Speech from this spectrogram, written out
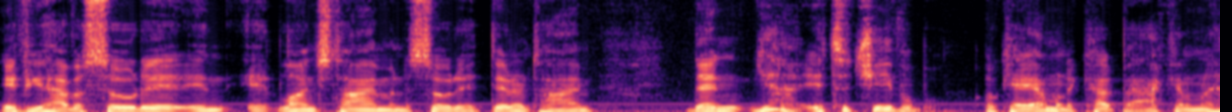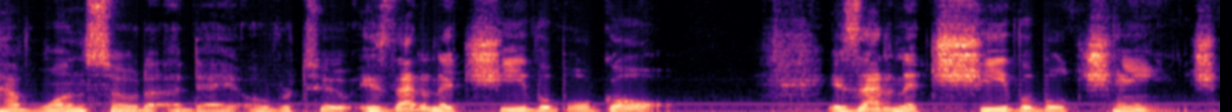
if you have a soda in at lunchtime and a soda at dinner time, then yeah, it's achievable. Okay, I'm going to cut back and I'm going to have one soda a day over two. Is that an achievable goal? Is that an achievable change?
